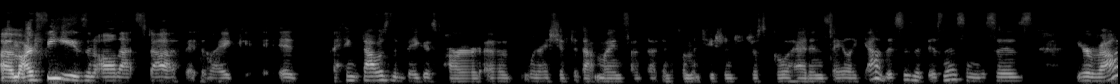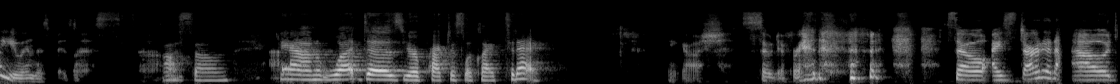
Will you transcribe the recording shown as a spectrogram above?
um, our fees and all that stuff. It like it. I think that was the biggest part of when I shifted that mindset, that implementation to just go ahead and say like, yeah, this is a business and this is your value in this business. Um, awesome. And what does your practice look like today? my gosh, so different. So I started out,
